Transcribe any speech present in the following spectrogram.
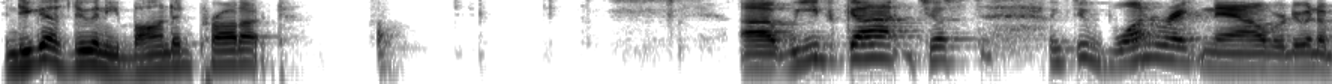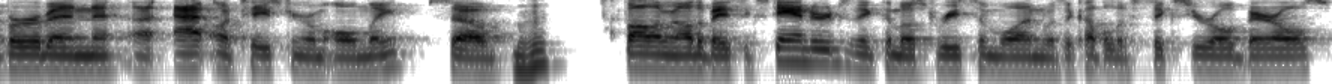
And do you guys do any bonded product? Uh, we've got just we do one right now. We're doing a bourbon uh, at a tasting room only. So mm-hmm following all the basic standards. I think the most recent one was a couple of six year old barrels.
